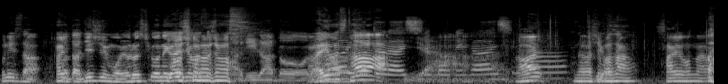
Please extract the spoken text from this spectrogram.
お兄さん、はい。また次週もよろしくお願いします。よろしくお願いします。ありがとうございました、はい。また来週もお願いします。はい。長嶋さんさようなら。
